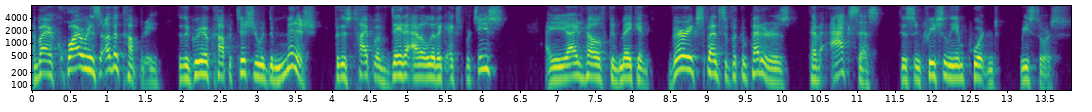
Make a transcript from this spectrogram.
And by acquiring this other company, the degree of competition would diminish for this type of data analytic expertise, and United Health could make it very expensive for competitors to have access to this increasingly important resource.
